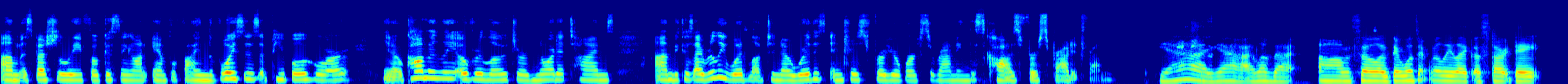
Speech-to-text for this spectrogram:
um, especially focusing on amplifying the voices of people who are, you know, commonly overlooked or ignored at times. Um, because I really would love to know where this interest for your work surrounding this cause first sprouted from. Yeah, yeah, I love that. Um, so like there wasn't really like a start date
